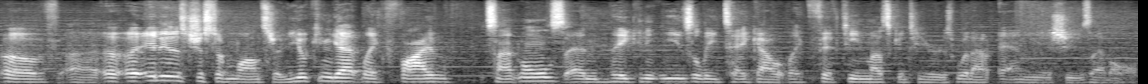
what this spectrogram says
of, uh, uh, it is just a monster. You can get like five sentinels and they can easily take out like 15 musketeers without any issues at all.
